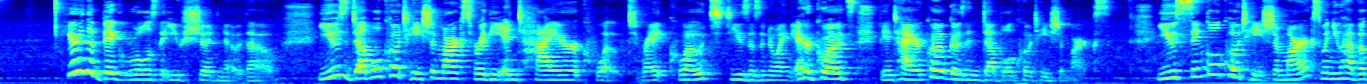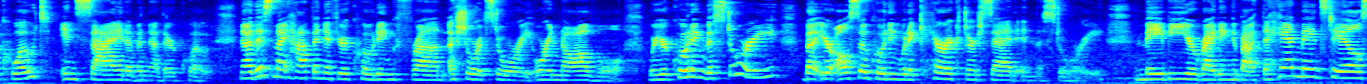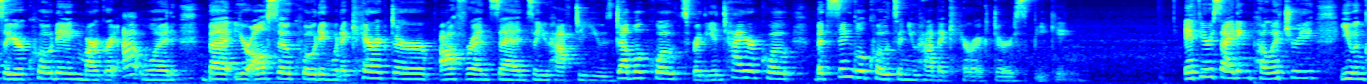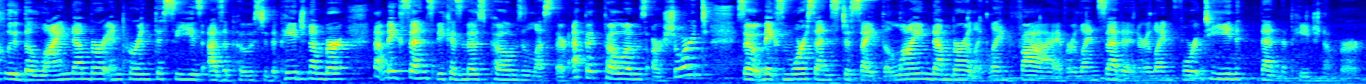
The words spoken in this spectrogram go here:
Here are the big rules that you should know though. Use double quotation marks for the entire quote, right? Quote, use those annoying air quotes. The entire quote goes in double quotation marks. Use single quotation marks when you have a quote inside of another quote. Now, this might happen if you're quoting from a short story or a novel, where you're quoting the story, but you're also quoting what a character said in the story. Maybe you're writing about The Handmaid's Tale, so you're quoting Margaret Atwood, but you're also quoting what a character Offred said, so you have to use double quotes for the entire quote, but single quotes and you have a character speaking. If you're citing poetry, you include the line number in parentheses as opposed to the page number. That makes sense because most poems, unless they're epic poems, are short. So it makes more sense to cite the line number, like line 5 or line 7 or line 14, than the page number.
